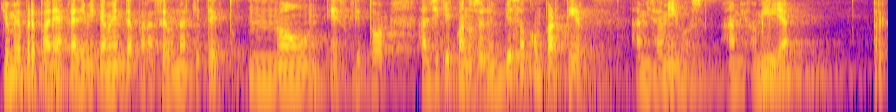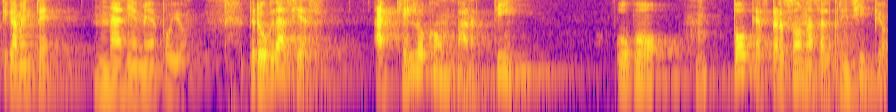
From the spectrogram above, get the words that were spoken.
Yo me preparé académicamente para ser un arquitecto, no un escritor. Así que cuando se lo empiezo a compartir a mis amigos, a mi familia, prácticamente nadie me apoyó. Pero gracias a que lo compartí, hubo pocas personas al principio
